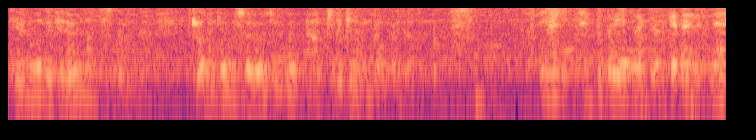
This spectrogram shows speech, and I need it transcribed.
ていうのができるようになってきてるんで今日のゲームそれを十分に発揮できるように頑張りたいと思います。そしてやはりセットプレーには気をつけたいですね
